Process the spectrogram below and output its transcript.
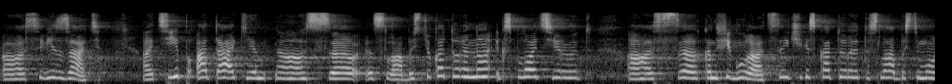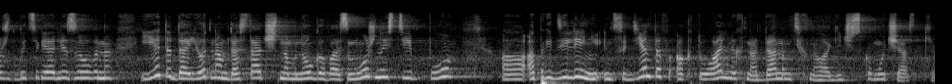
а, связать а, тип атаки а, с слабостью, которую она эксплуатирует, а, с конфигурацией, через которую эта слабость может быть реализована. И это дает нам достаточно много возможностей по определению инцидентов, актуальных на данном технологическом участке.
